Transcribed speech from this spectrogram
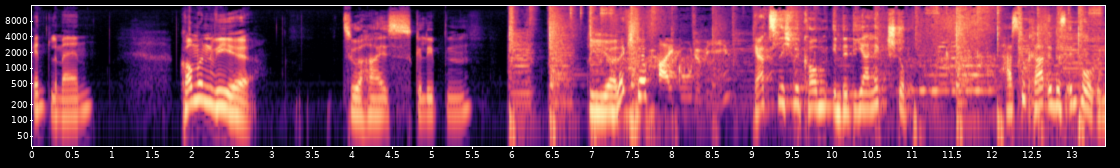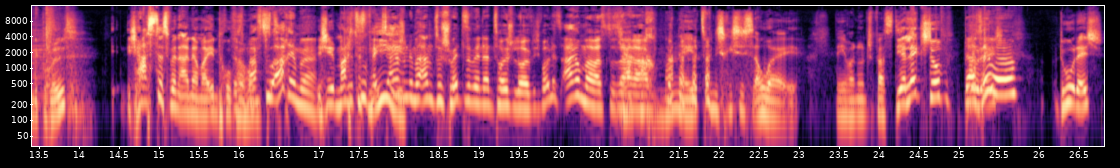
Gentleman. Kommen wir. zur heiß geliebten Dialektstopp. Herzlich willkommen in der Dialektstub. Hast du gerade in das Intro gebrüllt? Ich hasse das, wenn einer mal Intro Das verhunzt. machst du auch immer. Ich mach du das fängst nie. auch schon immer an zu schwätzen, wenn dein Zeug läuft. Ich wollte jetzt auch mal was zu sagen Ja, ach. Mann, ey, jetzt bin ich richtig sauer, ey. Nee, war nur ein Spaß. Dialektstub! Da du oder sind ich? wir. Du oder ich?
